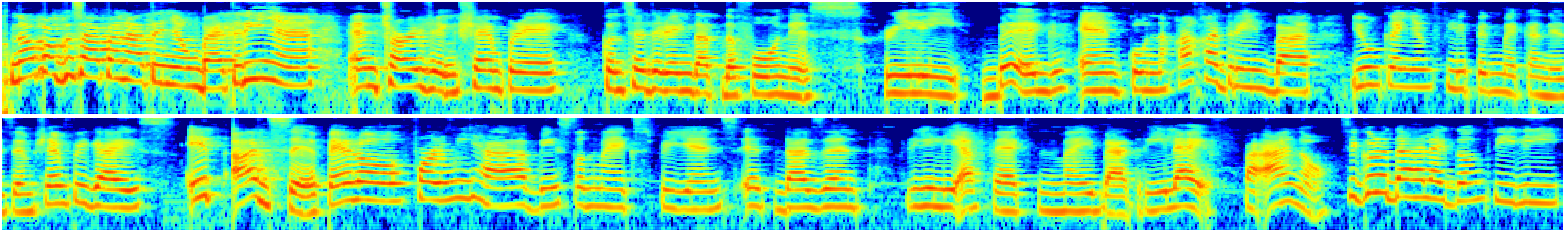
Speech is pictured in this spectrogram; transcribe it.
Now, pag-usapan natin yung battery niya and charging. Syempre, considering that the phone is really big and kung nakaka-drain ba yung kanyang flipping mechanism, syempre guys, it adds eh. Pero for me ha, based on my experience, it doesn't really affect my battery life. Paano? Siguro dahil I don't really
